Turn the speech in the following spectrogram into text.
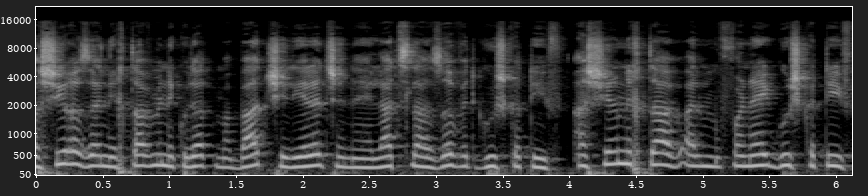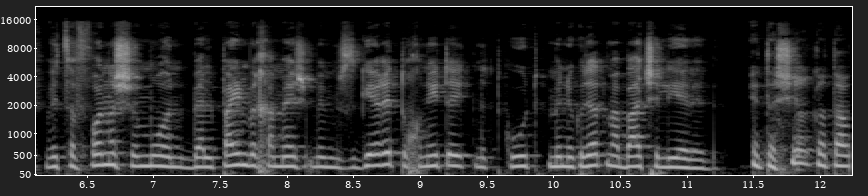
השיר הזה נכתב מנקודת מבט של ילד שנאלץ לעזוב את גוש קטיף. השיר נכתב על מופני גוש קטיף וצפון השומרון ב-2005 במסגרת תוכנית ההתנתקות מנקודת מבט של ילד. את השיר כתב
